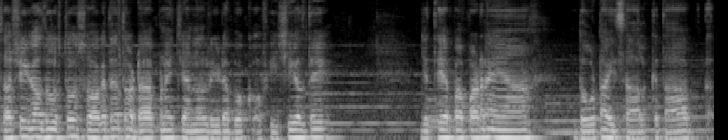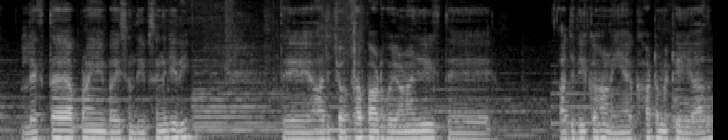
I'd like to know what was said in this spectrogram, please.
ਸਤਿ ਸ਼੍ਰੀ ਅਕਾਲ ਦੋਸਤੋ, ਸਵਾਗਤ ਹੈ ਤੁਹਾਡਾ ਆਪਣੇ channel read a book official ਤੇ, ਜਿੱਥੇ ਆਪਾਂ ਪੜ੍ਹ ਰਹੇ ਹਾਂ 2 2.5 ਸਾਲ ਕਿਤਾਬ ਲਿਖਤ ਹੈ ਆਪਣੇ ਬਾਈ ਸੰਦੀਪ ਸਿੰਘ ਜੀ ਦੀ। ਤੇ ਅੱਜ ਚੌਥਾ ਪਾਠ ਹੋ ਜਾਣਾ ਜੀ, ਤੇ ਅੱਜ ਦੀ ਕਹਾਣੀ ਹੈ ਖੱਟ ਮਿੱਠੀ ਯਾਦ।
